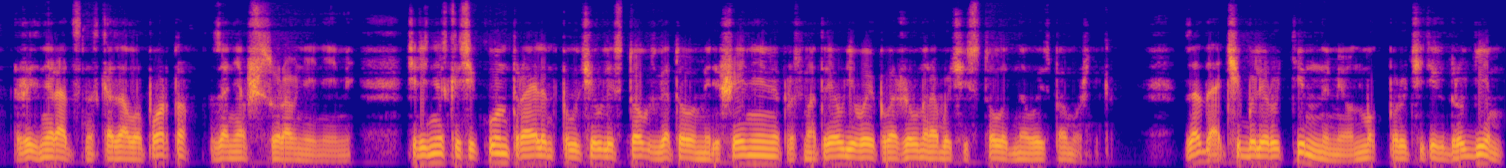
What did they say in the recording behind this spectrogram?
— жизнерадостно сказал Опорто, занявшись уравнениями. Через несколько секунд Райленд получил листок с готовыми решениями, просмотрел его и положил на рабочий стол одного из помощников. Задачи были рутинными, он мог поручить их другим.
